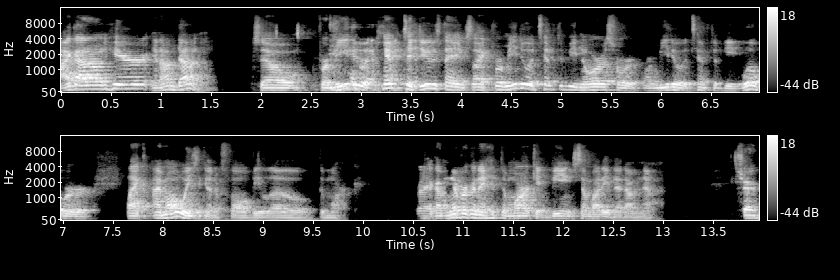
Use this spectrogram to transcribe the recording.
I got on here and I'm done. So for me to attempt to do things like for me to attempt to be Norris or, or me to attempt to be Wilbur, like I'm always going to fall below the mark. Right. Like I'm never going to hit the market being somebody that I'm not. Sure.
